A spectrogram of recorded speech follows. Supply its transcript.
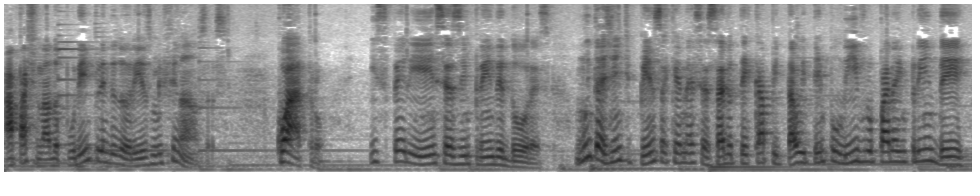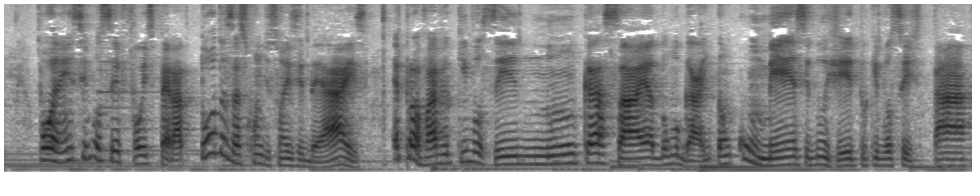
apaixonado por empreendedorismo e finanças. 4. Experiências empreendedoras. Muita gente pensa que é necessário ter capital e tempo livre para empreender. Porém, se você for esperar todas as condições ideais, é provável que você nunca saia do lugar. Então comece do jeito que você está,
